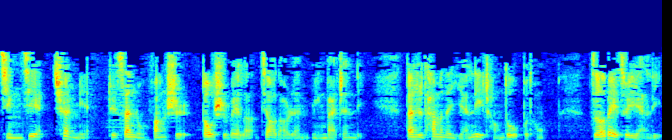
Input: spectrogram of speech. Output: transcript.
警戒、劝勉这三种方式，都是为了教导人明白真理，但是他们的严厉程度不同。责备最严厉，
